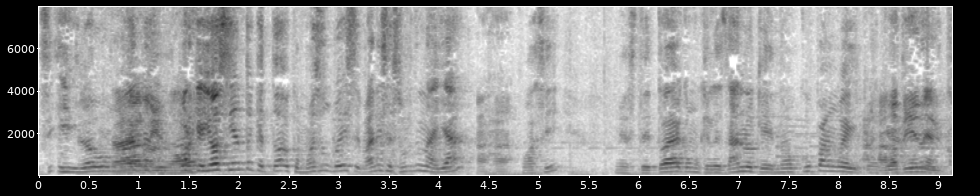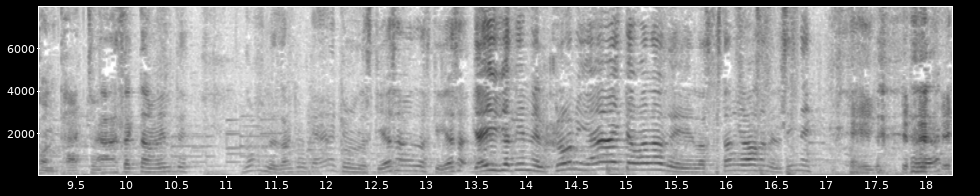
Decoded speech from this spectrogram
Sí, y luego, La mala, calidad. porque yo siento que todo, como esos güeyes se van y se surten allá, Ajá. o así, este, todavía como que les dan lo que no ocupan, güey. Ajá, no tienen el contacto. Ah, exactamente. No, pues les dan como que, ah, como las que ya saben, las que ya saben, ya ya tienen el clon y ya, ahí te van las de las que están grabadas en el cine.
